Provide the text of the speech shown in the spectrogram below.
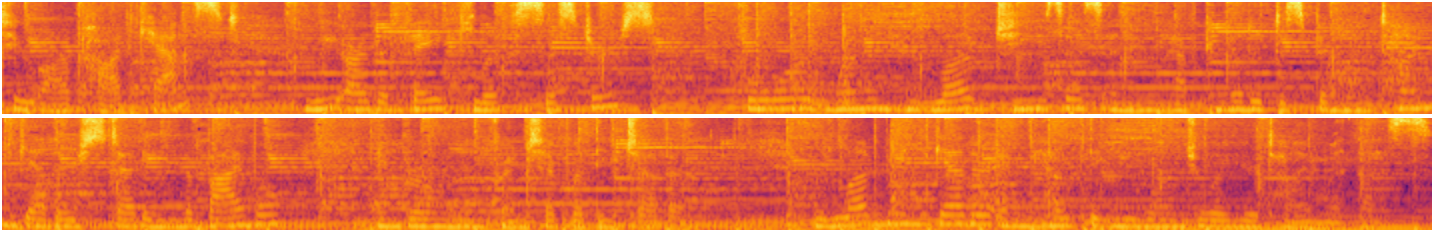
to our podcast. We are the Faith Lift Sisters, four women who love Jesus and who have committed to spending time together studying the Bible and growing in friendship with each other. We love being together and we hope that you will enjoy your time with us.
